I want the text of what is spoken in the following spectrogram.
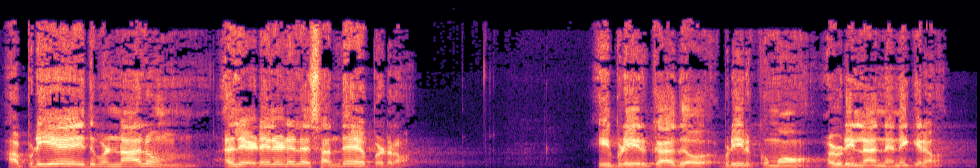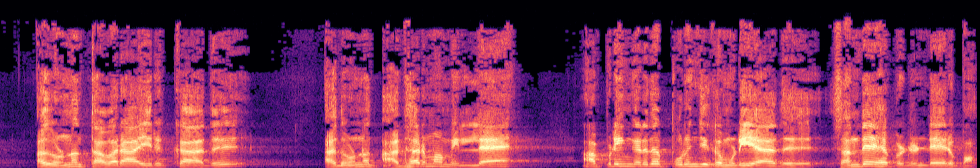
அப்படியே இது பண்ணாலும் அதில் இடையில சந்தேகப்படுறான் சந்தேகப்படுறோம் இப்படி இருக்காதோ இப்படி இருக்குமோ அப்படின்லாம் நினைக்கிறோம் அது ஒன்றும் தவறாக இருக்காது அது ஒன்றும் அதர்மம் இல்லை அப்படிங்கிறத புரிஞ்சிக்க முடியாது. சந்தேகப்பட்டுட்டே இருப்பான்.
